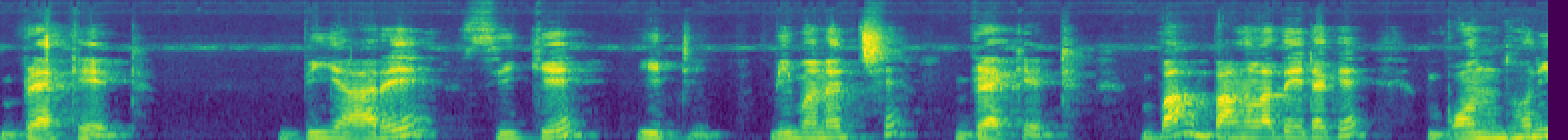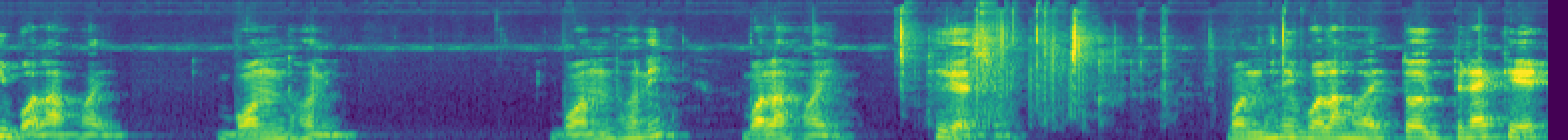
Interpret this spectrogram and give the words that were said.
bracket B R A C K E T B মানে হচ্ছে ব্র্যাকেট বা বাংলাতে এটাকে বন্ধনী বলা হয়। বন্ধনী। বন্ধনী বলা হয়। ঠিক আছে? বন্ধনী বলা হয়। তো ব্র্যাকেট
